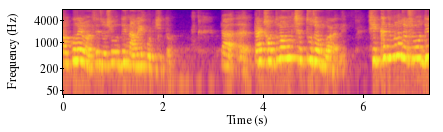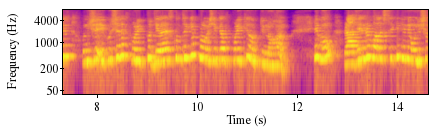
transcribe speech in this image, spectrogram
সকলের মাঝে জসীমউদ্দিন নামে পরিচিত। তার ছদ্মনাম হচ্ছে তুজম্বর আলী শিক্ষা জীবনে জসীমউদ্দিন উনিশশো একুশ সালে ফরিদপুর জেলা স্কুল থেকে প্রবেশিকা পরীক্ষায় উত্তীর্ণ হন এবং রাজেন্দ্র কলেজ থেকে তিনি উনিশশো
